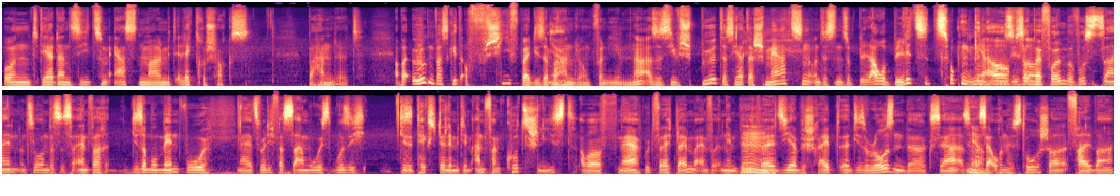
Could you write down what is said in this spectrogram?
Und der dann sie zum ersten Mal mit Elektroschocks behandelt. Aber irgendwas geht auch schief bei dieser ja. Behandlung von ihm. Ne? Also sie spürt, dass sie hat da Schmerzen und es sind so blaue Blitze zucken in genau, ihr Augen. Sie ist so. auch bei vollem Bewusstsein und so. Und das ist einfach dieser Moment, wo, na jetzt wollte ich fast sagen, wo, es, wo sich diese Textstelle mit dem Anfang kurz schließt. Aber naja, gut, vielleicht bleiben wir einfach in dem Bild, mhm. weil sie ja beschreibt äh, diese Rosenbergs, ja, also ja. was ja auch ein historischer Fall war.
